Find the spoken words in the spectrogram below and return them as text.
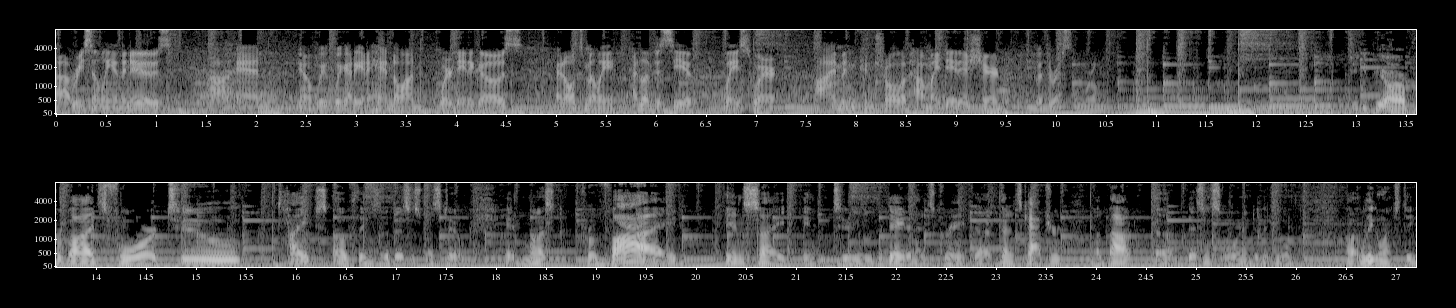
uh, recently in the news, uh, and you know we, we got to get a handle on where data goes, and ultimately, I'd love to see a place where I'm in control of how my data is shared with, with the rest of the world. GDPR provides for two types of things that a business must do. It must provide insight into the data that it's create uh, that it's captured about a business or an individual, uh, legal entity,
